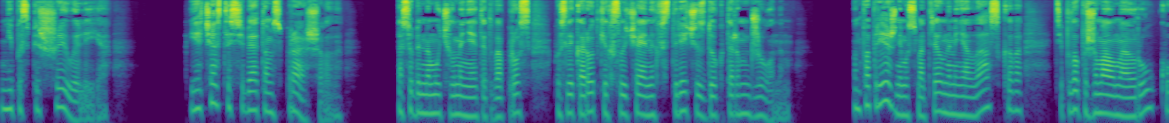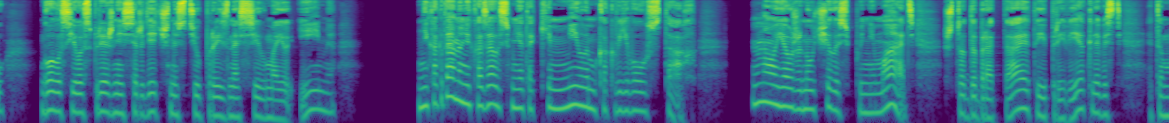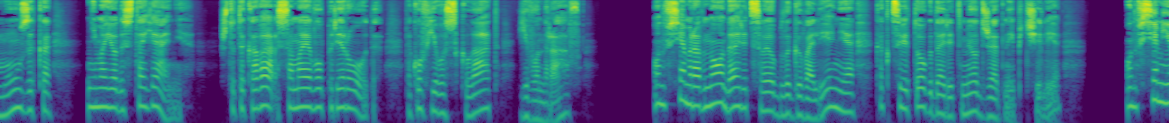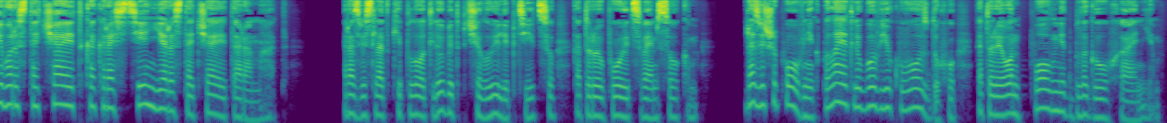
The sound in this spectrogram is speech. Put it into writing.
Не поспешила ли я? Я часто себя о том спрашивала — Особенно мучил меня этот вопрос после коротких случайных встреч с доктором Джоном. Он по-прежнему смотрел на меня ласково, тепло пожимал мою руку, голос его с прежней сердечностью произносил мое имя. Никогда оно не казалось мне таким милым, как в его устах, но я уже научилась понимать, что доброта это и приветливость, это музыка — не мое достояние — что такова сама его природа, таков его склад, его нрав. Он всем равно дарит свое благоволение, как цветок дарит мед жадной пчеле. Он всем его расточает, как растение расточает аромат. Разве сладкий плод любит пчелу или птицу, которую поет своим соком? Разве шиповник пылает любовью к воздуху, который он полнит благоуханием?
